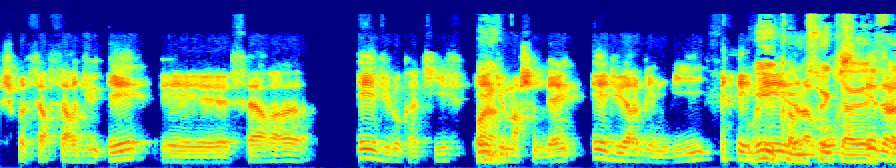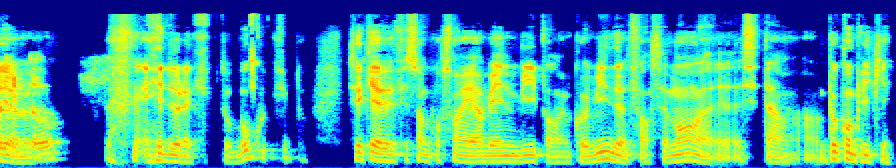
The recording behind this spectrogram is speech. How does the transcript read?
je préfère faire du et et faire euh, et du locatif et du marchand de biens et du Airbnb et, Oui, et de comme la ceux qui bourse avaient et de la fait euh, crypto. et de la crypto, beaucoup de crypto. Ceux qui avaient fait 100% Airbnb pendant le Covid, forcément, euh, c'était un, un peu compliqué.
